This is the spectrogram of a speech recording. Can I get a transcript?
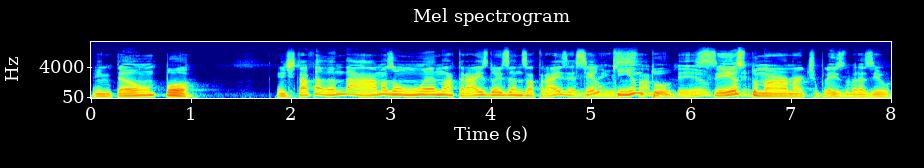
Então, pô, a gente está falando da Amazon um ano atrás, dois anos atrás, esse é o quinto, sexto maior marketplace do Brasil.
